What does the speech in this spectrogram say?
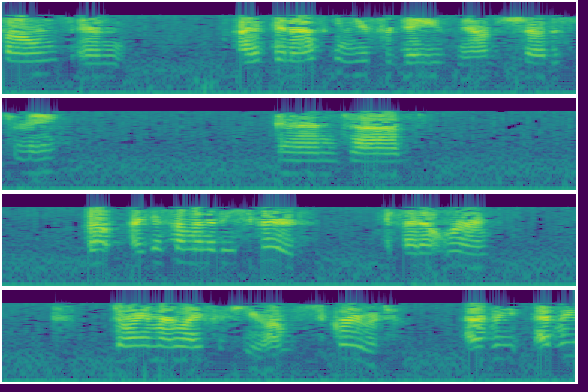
phones, and I've been asking you for days now to show this to me. And uh, well, I guess I'm going to be screwed if I don't learn. Story of my life with you, I'm screwed. Every every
